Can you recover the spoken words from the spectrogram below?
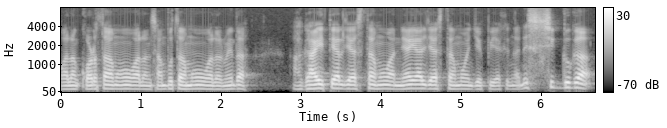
వాళ్ళని కొడతాము వాళ్ళని చంపుతాము వాళ్ళ మీద అఘాయిత్యాలు చేస్తాము అన్యాయాలు చేస్తాము అని చెప్పి ఏకంగా నిస్సిగ్గుగా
